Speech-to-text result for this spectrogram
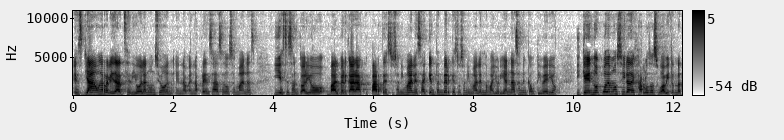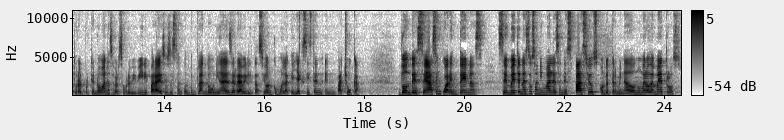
es ya una realidad, se dio el anuncio en, la, en la prensa hace dos semanas y este santuario va a albergar a parte de estos animales. Hay que entender que estos animales, la mayoría, nacen en cautiverio y que no podemos ir a dejarlos a su hábitat natural porque no van a saber sobrevivir y para eso se están contemplando unidades de rehabilitación como la que ya existen en Pachuca, donde se hacen cuarentenas, se meten a estos animales en espacios con determinado número de metros,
